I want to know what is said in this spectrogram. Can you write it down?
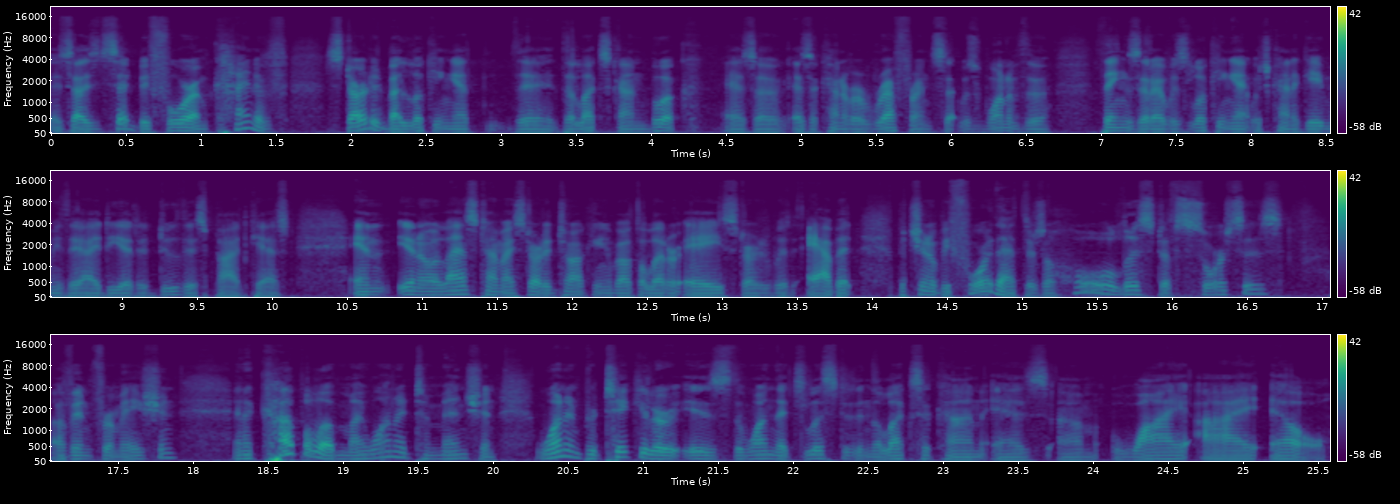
as I said before, I'm kind of started by looking at the the lexicon book as a as a kind of a reference. That was one of the things that I was looking at, which kind of gave me the idea to do this podcast. And you know, last time I started talking about the letter A, started with Abbott, but you know, before that, there's a whole list of sources of information. And a couple of them I wanted to mention. One in particular is the one that's listed in the lexicon as um, YIL.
